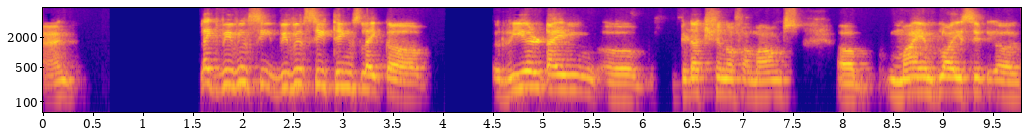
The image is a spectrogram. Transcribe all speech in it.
And like we will see we will see things like uh, real time uh, deduction of amounts. Uh, my employee sit uh,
